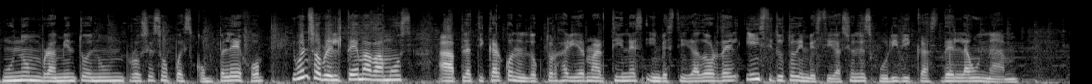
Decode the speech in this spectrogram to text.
un nombramiento en un proceso pues complejo. Y bueno, sobre el tema vamos a platicar con el doctor Javier Martínez, investigador del Instituto de Investigaciones Jurídicas de la UNAM.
